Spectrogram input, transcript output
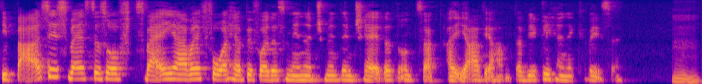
Die Basis weiß das oft zwei Jahre vorher, bevor das Management entscheidet und sagt, ah ja, wir haben da wirklich eine Krise. Hm.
